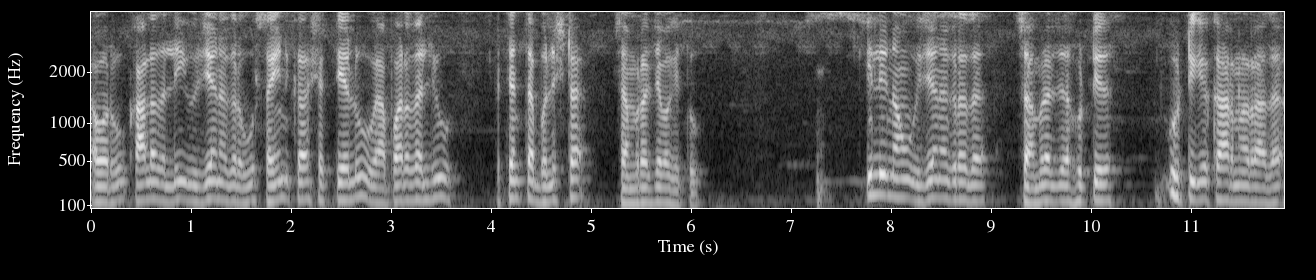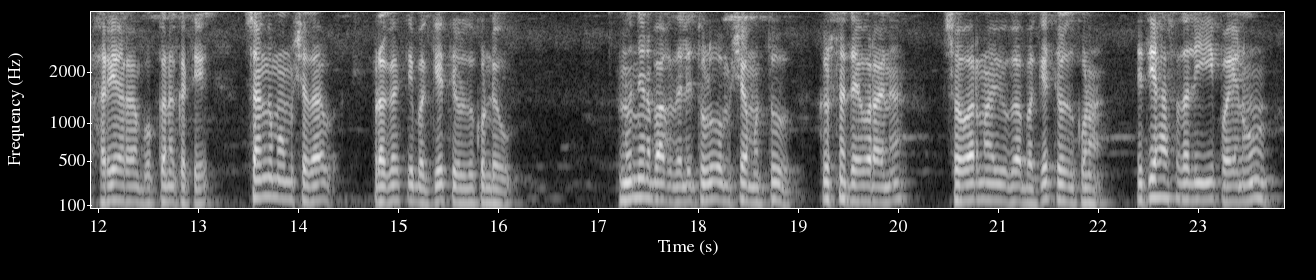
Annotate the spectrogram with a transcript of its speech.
ಅವರು ಕಾಲದಲ್ಲಿ ವಿಜಯನಗರವು ಸೈನಿಕ ಶಕ್ತಿಯಲ್ಲೂ ವ್ಯಾಪಾರದಲ್ಲಿಯೂ ಅತ್ಯಂತ ಬಲಿಷ್ಠ ಸಾಮ್ರಾಜ್ಯವಾಗಿತ್ತು. ಇಲ್ಲಿ ನಾವು ವಿಜಯನಗರದ ಸಾಮ್ರಾಜ್ಯದ ಹುಟ್ಟಿ, ಹುಟ್ಟಿಗೆ ಕಾರಣರಾದ ಹರಿಹರ ಬೊಕ್ಕನ ಕಥೆ ಸಂಗಮ ವಂಶದ ಪ್ರಗತಿ ಬಗ್ಗೆ ತಿಳಿದುಕೊಂಡೆವು. ಮುಂದಿನ ಭಾಗದಲ್ಲಿ ತುಳುವಂಶ ಮತ್ತು ಕೃಷ್ಣದೇವರಾಯನ ಸುವರ್ಣಯುಗ ಬಗ್ಗೆ ತಿಳಿದುಕೋಣ ಇತಿಹಾಸದಲ್ಲಿ ಈ ಪಯಣವು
